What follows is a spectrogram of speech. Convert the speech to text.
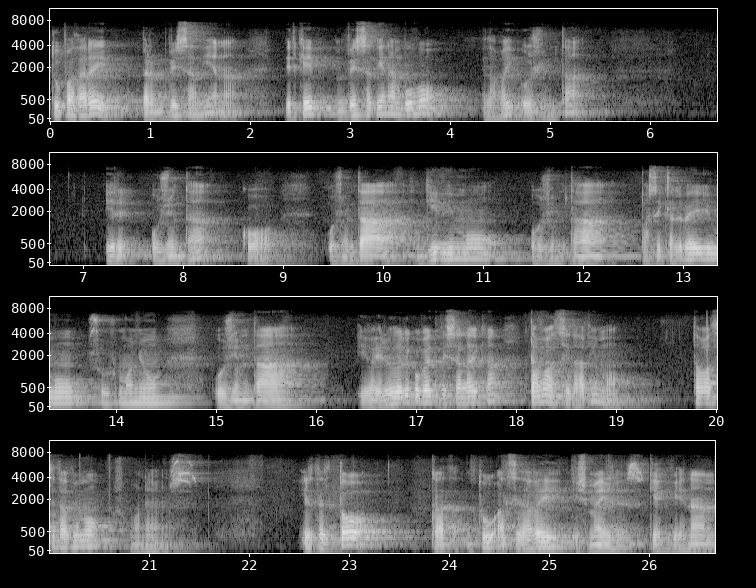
tu padarei per visą dieną. Ir kaip visą dieną buvo labai užimta. Ir užimta ko? užimta gydymu, užimta pasikalbėjimu su žmonių, užimta įvairių dalykų, bet visą laiką tavo atsidavimo, tavo atsidavimo žmonėms. Ir dėl to, kad tu atsidavai iš meilės kiekvienam,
